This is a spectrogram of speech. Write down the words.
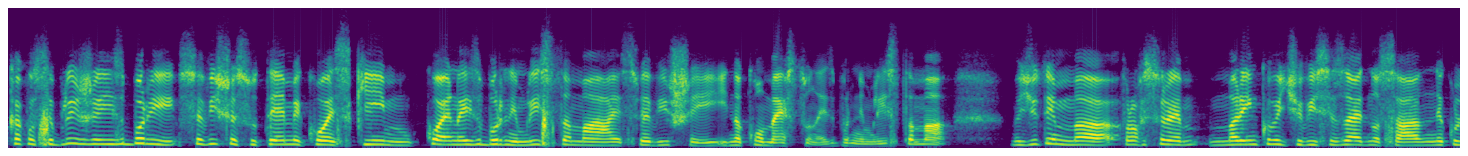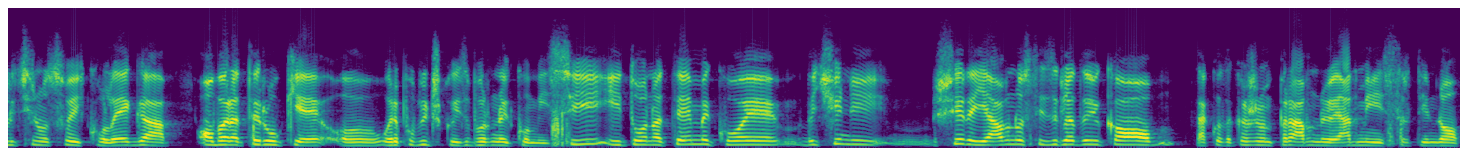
Kako se bliže izbori, sve više su teme ko je s kim, ko je na izbornim listama, sve više i na kom mestu na izbornim listama. Međutim, profesore Marinkoviću, vi se zajedno sa nekolicinom svojih kolega obarate ruke u Republičkoj izbornoj komisiji i to na teme koje većini šire javnosti izgledaju kao, tako da kažem, pravno i administrativno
